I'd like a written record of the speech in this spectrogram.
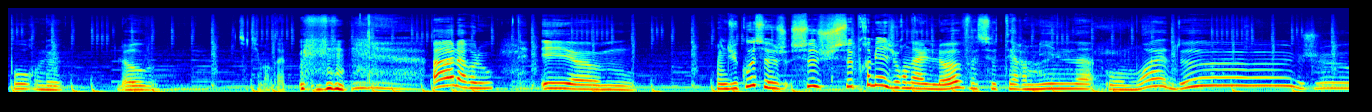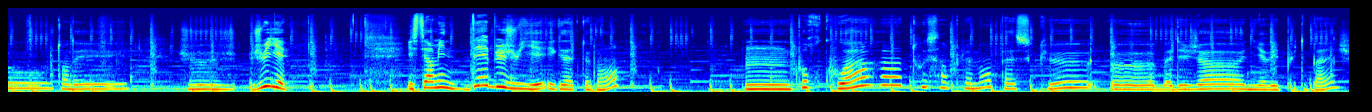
pour le love ah la relou. Et euh, du coup, ce, premier journal Love se termine au mois de... Je... Juillet. Il se termine début juillet exactement. Hmm, pourquoi? Tout simplement parce que euh, bah déjà il n'y avait plus de pages,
